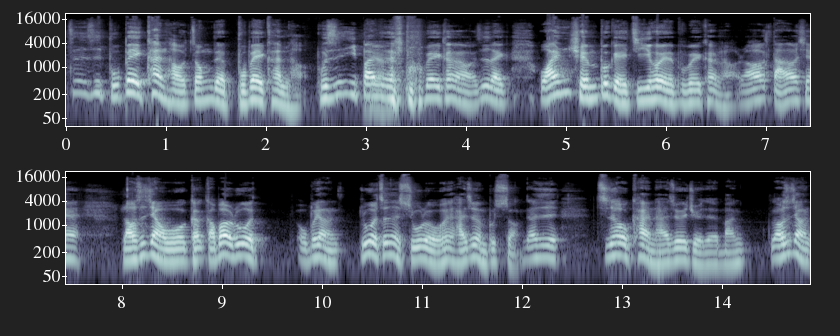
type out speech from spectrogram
真的是不被看好中的不被看好，不是一般人不被看好，是来完全不给机会的不被看好。然后打到现在，老实讲，我搞搞不好，如果我不想，如果真的输了，我会还是很不爽。但是之后看还是会觉得蛮，老实讲。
